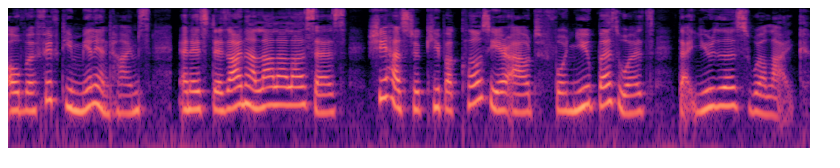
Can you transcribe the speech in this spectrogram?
over 50 million times, and its designer Lalala says she has to keep a close ear out for new buzzwords that users will like.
